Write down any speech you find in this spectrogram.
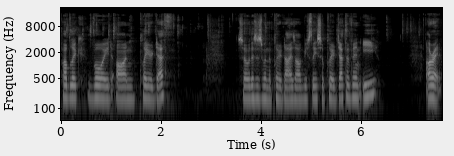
public void on player death. So this is when the player dies, obviously. So player death event E. All right.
